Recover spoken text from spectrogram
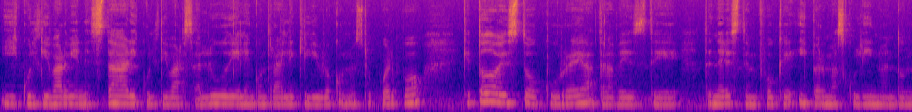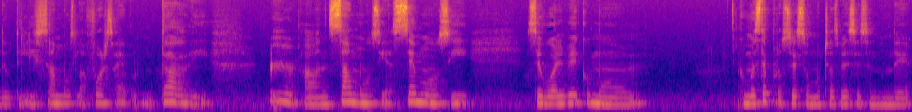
y cultivar bienestar y cultivar salud y el encontrar el equilibrio con nuestro cuerpo, que todo esto ocurre a través de tener este enfoque hipermasculino en donde utilizamos la fuerza de voluntad y avanzamos y hacemos y se vuelve como, como este proceso muchas veces en donde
